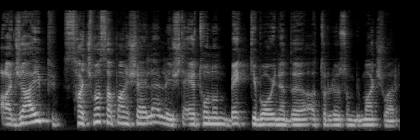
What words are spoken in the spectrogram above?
acayip saçma sapan şeylerle işte Eto'nun bek gibi oynadığı hatırlıyorsun bir maç var.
